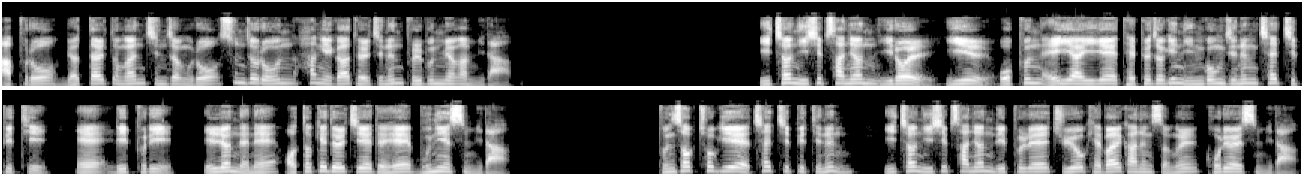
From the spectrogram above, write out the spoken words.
앞으로 몇 달 동안 진정으로 순조로운 항해가 될지는 불분명합니다. 2024년 1월 2일 오픈 AI의 대표적인 인공지능 챗 GPT의 리플이 1년 내내 어떻게 될지에 대해 문의했습니다. 분석 초기에 챗 GPT는 2024년 리플의 주요 개발 가능성을 고려했습니다.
